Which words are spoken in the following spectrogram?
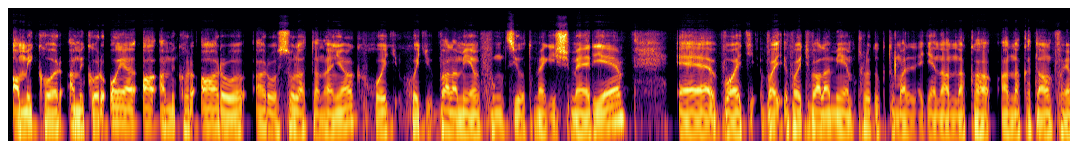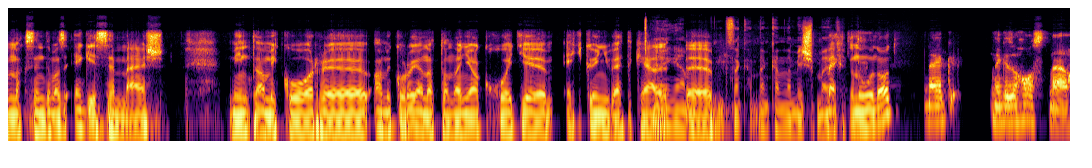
amikor, amikor, olyan, amikor arról, arról szól a tananyag, hogy, hogy valamilyen funkciót megismerje, uh, vagy, vagy, vagy valamilyen produktuma legyen annak a, annak a tanfolyamnak, szerintem az egészen más, mint amikor, amikor olyan a tananyag, hogy egy könyvet kell Igen, uh, nekem, nekem nem megtanulnod. Meg, meg ez a használ,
